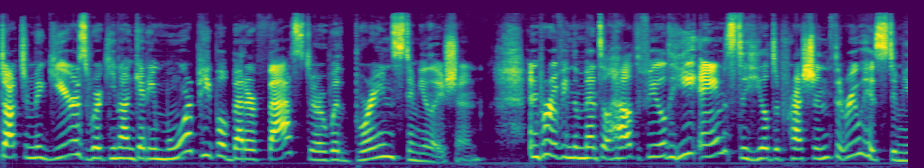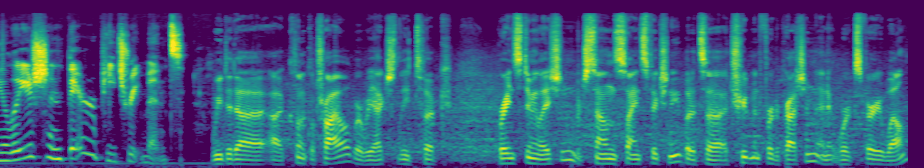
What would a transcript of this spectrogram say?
Dr. McGirr is working on getting more people better faster with brain stimulation. Improving the mental health field, he aims to heal depression through his stimulation therapy treatment. We did a, a clinical trial where we actually took brain stimulation, which sounds science fictiony, but it's a treatment for depression and it works very well.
